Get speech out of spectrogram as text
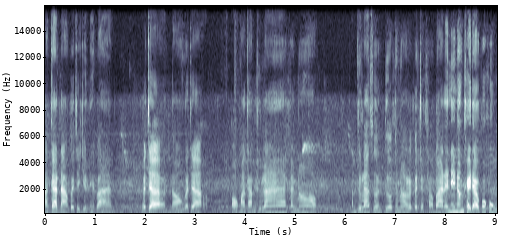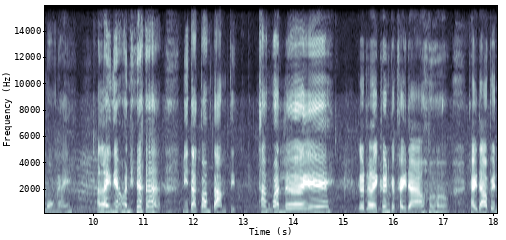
อากาศหนาวก็จะอยู่ในบ้าน ก็จะน้องก็จะออกมาทำธุระข้างนอกทำธุระส่วนตัวข้างนอกแล้วก็จะเข้าบ้าน อันนี้น้องไข่ดาวก็คงงงนะอะไรเนี่ยวันนี้มีตากล้องตามติดทั้งวันเลย เอ๊ะเกิดอะไรขึ้นกับไข่ดาว ไข่ดาวเป็น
